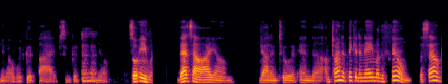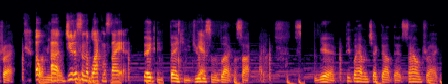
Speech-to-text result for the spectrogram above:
you know, with good vibes and good, mm-hmm. you know. So anyway, that's how I um got into it, and uh, I'm trying to think of the name of the film, the soundtrack. Oh, I mean, uh, the, Judas and the Black Messiah. Thank you, thank you, Judas yeah. and the Black Messiah. So, yeah, people haven't checked out that soundtrack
